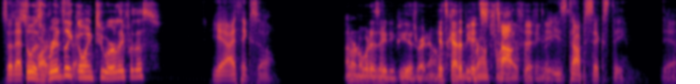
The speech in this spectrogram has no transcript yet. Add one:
So that's so is part of the Ridley going too early for this? Yeah, I think so. I don't know what his ADP is right now. It's got to be It's round top five. 50. He's top 60. Yeah.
